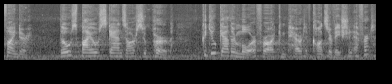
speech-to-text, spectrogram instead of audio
Pathfinder, those bioscans are superb. Could you gather more for our comparative conservation effort?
